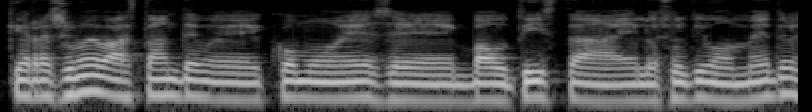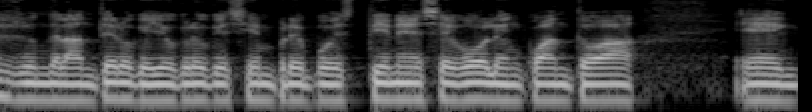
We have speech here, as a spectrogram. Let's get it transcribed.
que resume bastante eh, cómo es eh, Bautista en los últimos metros. Es un delantero que yo creo que siempre pues tiene ese gol en cuanto a eh,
